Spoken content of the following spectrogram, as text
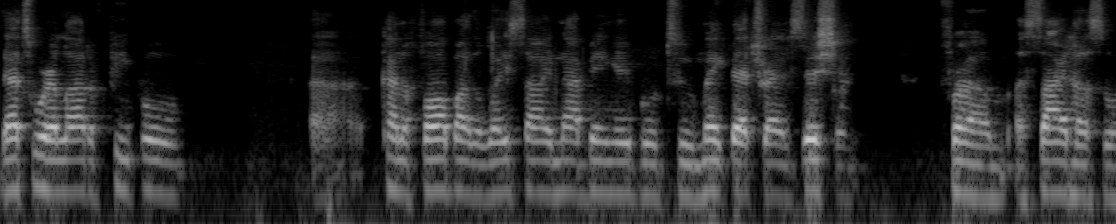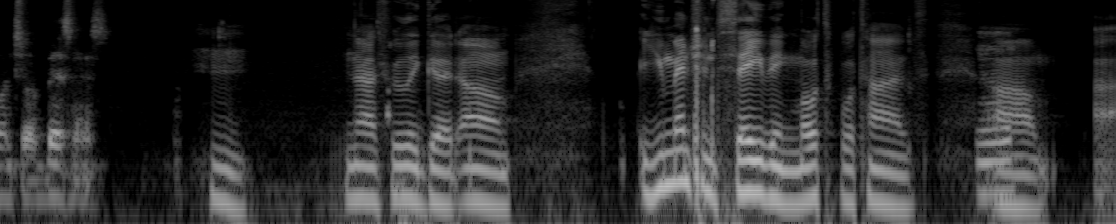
that's where a lot of people uh, kind of fall by the wayside, not being able to make that transition from a side hustle into a business. Hmm. No, that's really good. Um, you mentioned saving multiple times. Mm-hmm. Um, uh,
